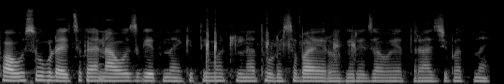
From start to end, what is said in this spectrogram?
पाऊस उघडायचं काय नावच घेत नाही. किती म्हटलं ना थोडंसं बाहेर वगैरे जाऊया तर अजिबात नाही.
